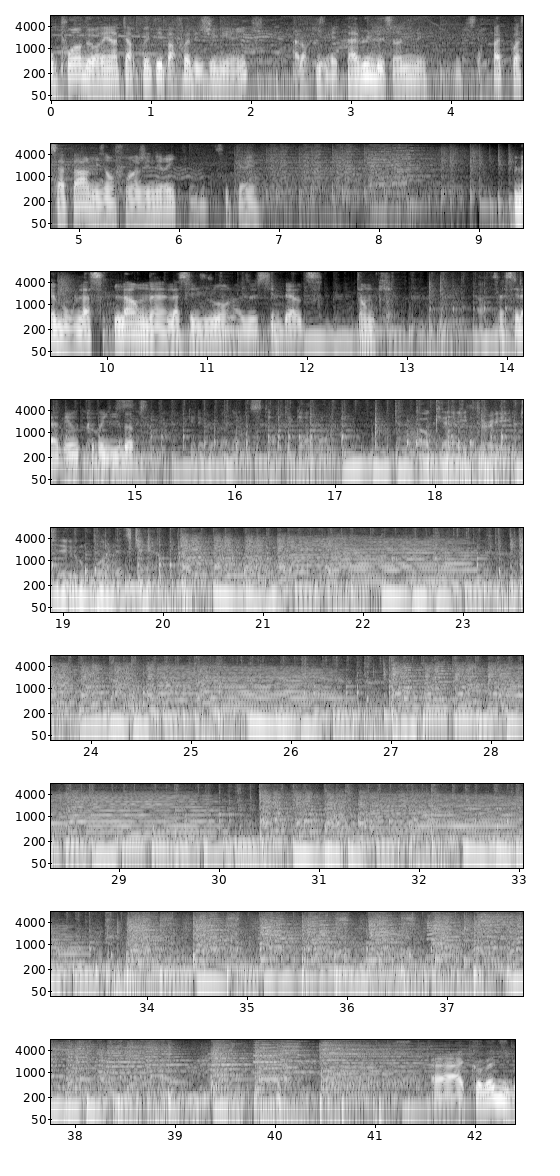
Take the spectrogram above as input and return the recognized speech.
au point de réinterpréter parfois des génériques alors qu'ils n'avaient pas vu le dessin animé. Donc ils savent pas de quoi ça parle, mais ils en font un générique. C'est terrible. Mais bon, là, on a, là c'est du lourd, là. The Seatbelts, Tank. Ça, c'est la BO de Cowboy Bebop, ça. Okay, 3, 2, Euh, Cowboy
